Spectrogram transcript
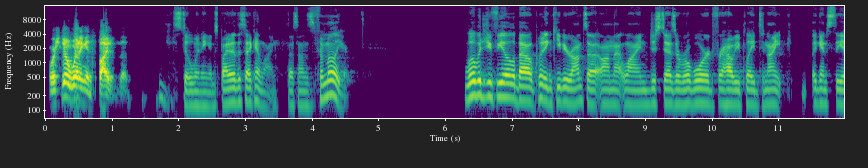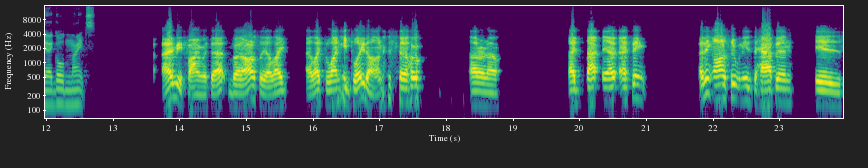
We're still winning in spite of them. still winning in spite of the second line. That sounds familiar. What would you feel about putting Kiviranta on that line just as a reward for how he played tonight against the uh, Golden Knights? I'd be fine with that, but honestly, I like I like the line he played on. So I don't know. I I I- I think I think honestly, what needs to happen is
